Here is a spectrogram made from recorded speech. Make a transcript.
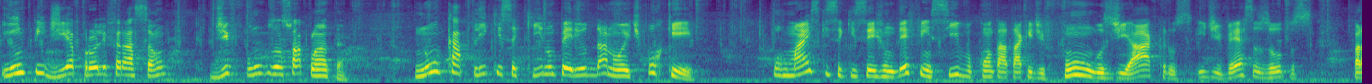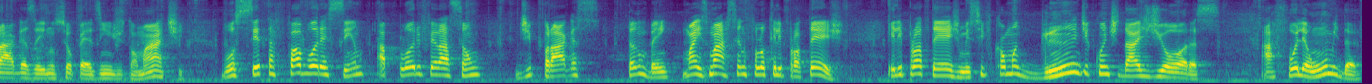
e impedir a proliferação de fungos na sua planta. Nunca aplique isso aqui no período da noite. Por quê? Por mais que isso aqui seja um defensivo contra ataque de fungos, de ácaros e diversas outras pragas aí no seu pezinho de tomate, você está favorecendo a proliferação de pragas também. Mas, Márcio, você não falou que ele protege? ele protege, mas se ficar uma grande quantidade de horas a folha úmida,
